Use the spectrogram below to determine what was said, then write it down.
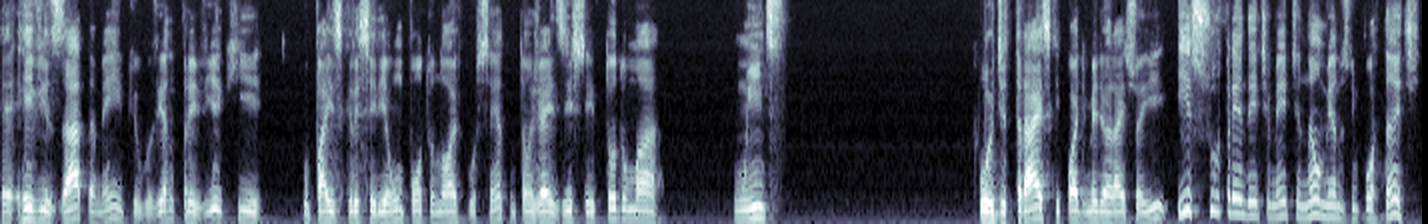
é, revisar também, porque o governo previa que o país cresceria 1,9%, então já existe aí todo uma, um índice por detrás que pode melhorar isso aí. E, surpreendentemente, não menos importante,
